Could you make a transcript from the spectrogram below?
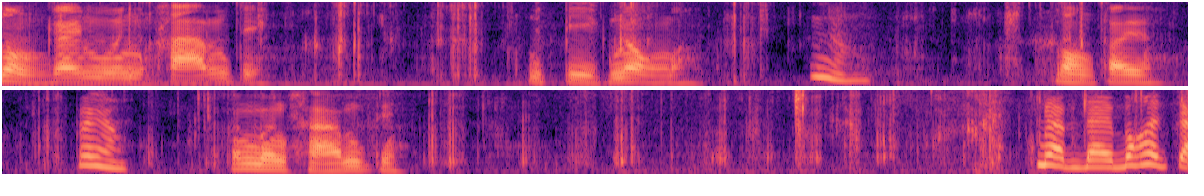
น่องไก่มูลขามนจินี่ปีกน่องบ่อื้อน่องไก่ก็ยังมันเหมือนขามนจิแบบใดบ่เข้าใจ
